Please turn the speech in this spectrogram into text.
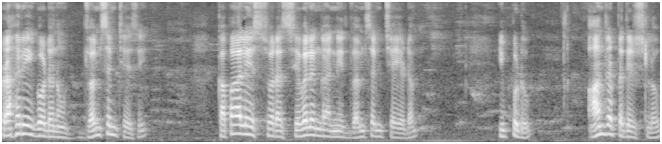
ప్రహరీ గోడను ధ్వంసం చేసి కపాలేశ్వర శివలింగాన్ని ధ్వంసం చేయడం ఇప్పుడు ఆంధ్రప్రదేశ్లో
